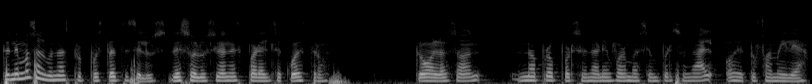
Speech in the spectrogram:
Tenemos algunas propuestas de, soluciones para el secuestro, como lo son no proporcionar información personal o de tu familia.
